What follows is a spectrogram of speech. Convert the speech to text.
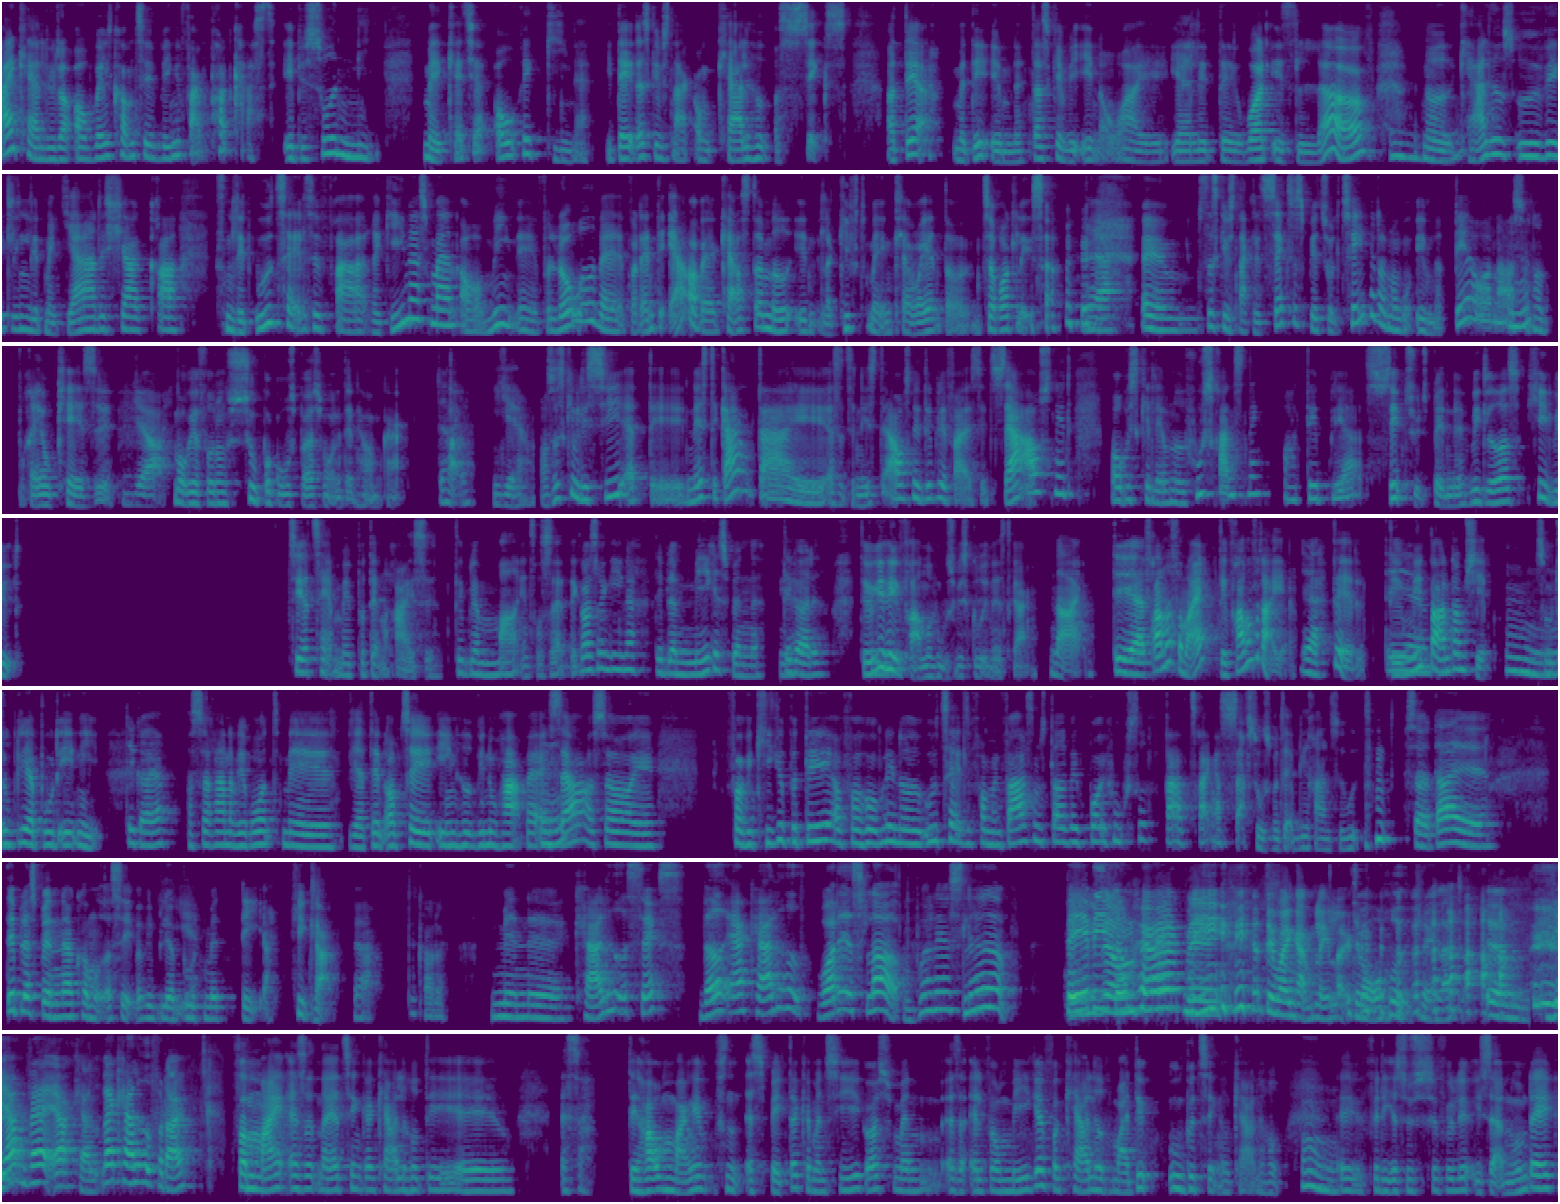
Hej kære lytter, og velkommen til Vingefang podcast, episode 9 med Katja og Regina. I dag der skal vi snakke om kærlighed og sex. Og der, med det emne, der skal vi ind over øh, ja, lidt uh, what is love, mm. noget kærlighedsudvikling, lidt med hjertechakra, sådan lidt udtalelse fra Reginas mand og min uh, forlovede, hvad, hvordan det er at være kærester med en, eller gift med en klaverant og en tarotlæser. Ja. øhm, så skal vi snakke lidt sex og spiritualitet og nogle emner derunder, mm. og så mm-hmm. noget brevkasse, ja. hvor vi har fået nogle super gode spørgsmål i den her omgang. Det har vi. Ja, og så skal vi lige sige, at øh, næste gang, der, øh, altså til næste afsnit, det bliver faktisk et særafsnit, hvor vi skal lave noget husrensning, og det bliver sindssygt spændende. Vi glæder os helt vildt til at tage med på den rejse. Det bliver meget interessant. Det gør også, Regina? Det bliver mega spændende. Det ja. gør det. Det er jo ikke et helt fremmed hus, vi skal ud i næste gang. Nej, det er fremmed for mig. Det er fremmed for dig, ja. ja. Det er det. Det, det er mit barndomshjem, mm. som du bliver budt ind i. Det gør jeg. Og så render vi rundt med ja, den optageenhed, vi nu har hver mm. især, og så øh, får vi kigget på det, og forhåbentlig noget udtalelse fra min far, som stadigvæk bor i huset. Der trænger saftsus med til at blive renset ud. så der... Øh det bliver spændende at komme ud og se, hvad vi bliver yeah. budt med der. Helt klart. Ja, det gør det. Men øh, kærlighed og sex. Hvad er kærlighed? What is love? What is love? Baby, don't, hurt me. det var ikke engang planlagt. Det var overhovedet planlagt. øhm, ja, hvad er kærlighed? Hvad er kærlighed for dig? For mig, altså når jeg tænker kærlighed, det er øh, altså det har jo mange sådan, aspekter, kan man sige, ikke også? Men altså, alfa og omega for kærlighed for mig, det er ubetinget kærlighed. Mm. Øh, fordi jeg synes selvfølgelig, især nu om dagen,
